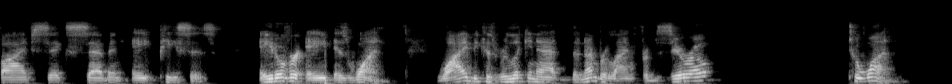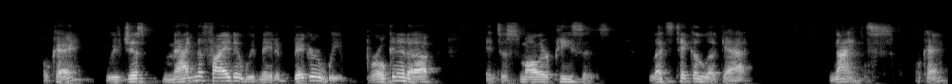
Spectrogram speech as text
five, six, seven, eight pieces. 8 over 8 is 1. Why? Because we're looking at the number line from 0 to 1. Okay? We've just magnified it, we've made it bigger, we've broken it up into smaller pieces. Let's take a look at ninths. Okay?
